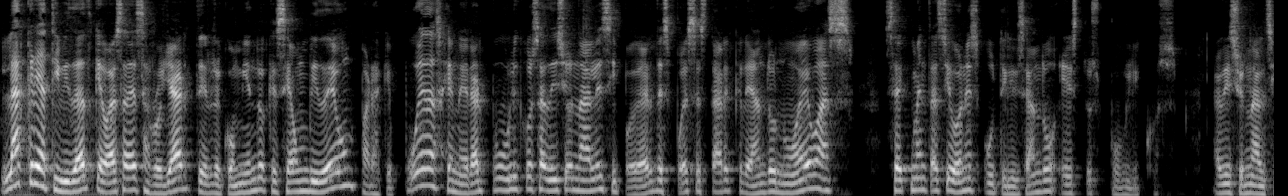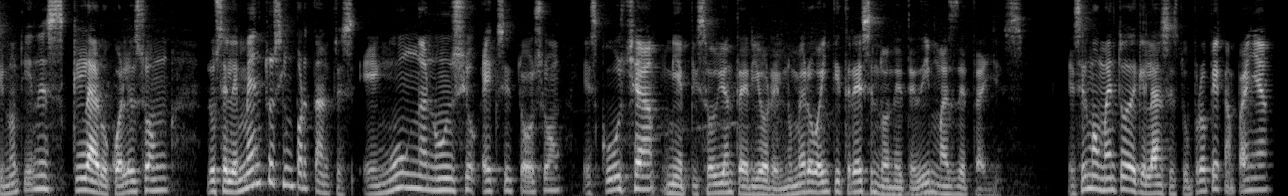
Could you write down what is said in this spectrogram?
La creatividad que vas a desarrollar te recomiendo que sea un video para que puedas generar públicos adicionales y poder después estar creando nuevas segmentaciones utilizando estos públicos. Adicional, si no tienes claro cuáles son los elementos importantes en un anuncio exitoso, escucha mi episodio anterior, el número 23, en donde te di más detalles. Es el momento de que lances tu propia campaña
